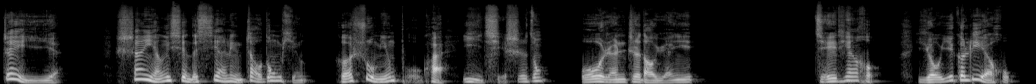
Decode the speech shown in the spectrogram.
这一夜，山阳县的县令赵东平和数名捕快一起失踪，无人知道原因。几天后，有一个猎户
